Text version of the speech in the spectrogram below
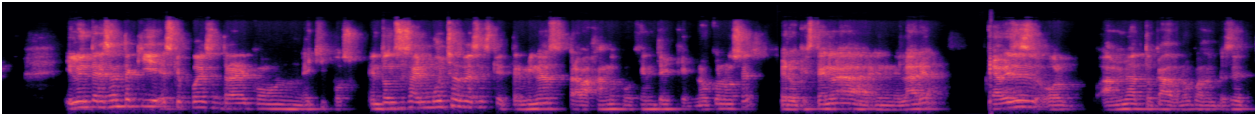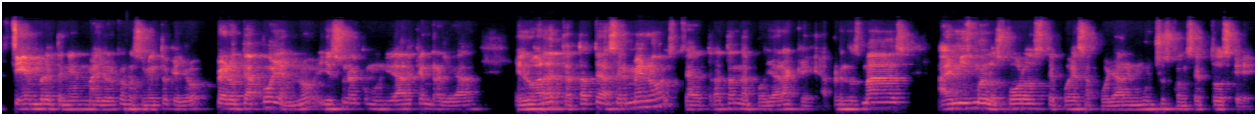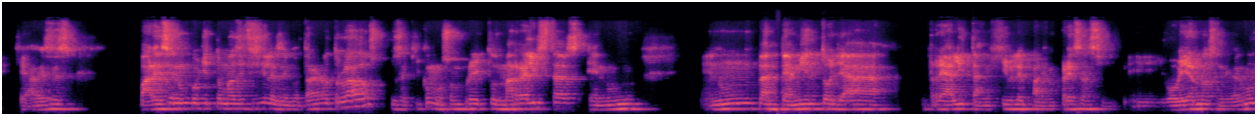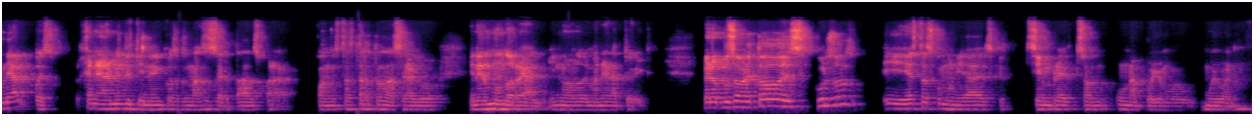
Y lo interesante aquí es que puedes entrar con equipos. Entonces hay muchas veces que terminas trabajando con gente que no conoces, pero que está en, la, en el área, que a veces, o a mí me ha tocado, ¿no? Cuando empecé, siempre tenían mayor conocimiento que yo, pero te apoyan, ¿no? Y es una comunidad que en realidad, en lugar de tratarte de hacer menos, te tratan de apoyar a que aprendas más. Ahí mismo en los foros te puedes apoyar en muchos conceptos que, que a veces parecen un poquito más difíciles de encontrar en otros lados. Pues aquí como son proyectos más realistas, en un, en un planteamiento ya real y tangible para empresas y, y gobiernos a nivel mundial, pues generalmente tienen cosas más acertadas para, cuando estás tratando de hacer algo en el mundo real y no de manera teórica. Pero pues sobre todo es cursos y estas comunidades que siempre son un apoyo muy, muy bueno.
